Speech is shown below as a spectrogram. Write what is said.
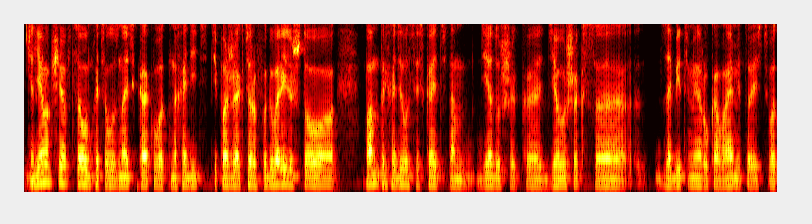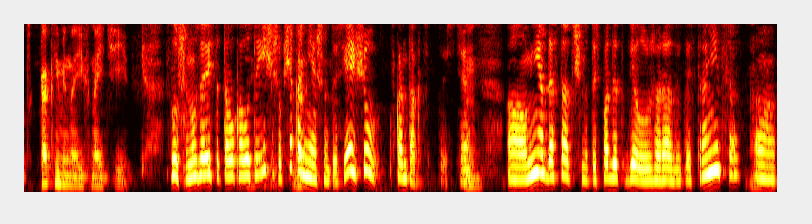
Я вообще в целом хотел узнать, как вот находить типажи актеров. Вы говорили, что вам приходилось искать там дедушек, девушек с э, забитыми рукавами, то есть вот как именно их найти? Слушай, ну зависит от того, кого ты ищешь. Вообще, да. конечно, то есть я ищу ВКонтакте, то есть mm. Uh, у меня достаточно, то есть под это дело уже развитая страница. Uh,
